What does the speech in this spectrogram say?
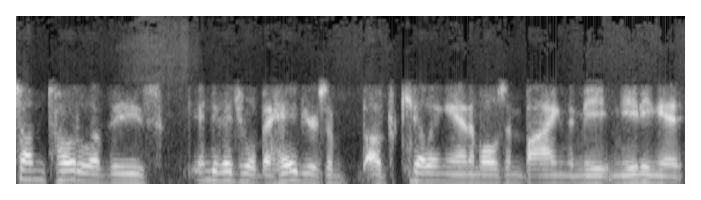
sum total of these individual behaviors of, of killing animals and buying the meat and eating it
